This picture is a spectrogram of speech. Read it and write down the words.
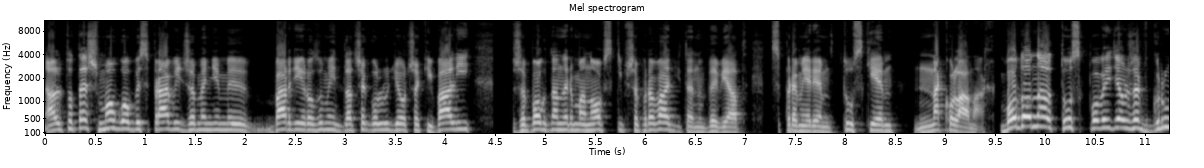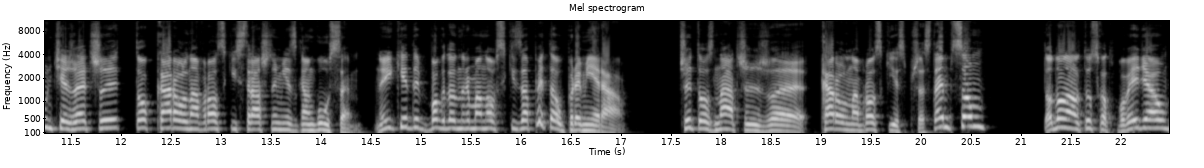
Ale to też mogłoby sprawić, że będziemy bardziej rozumieć, dlaczego ludzie oczekiwali, że Bogdan Rymanowski przeprowadzi ten wywiad z premierem Tuskiem na kolanach. Bo Donald Tusk powiedział, że w gruncie rzeczy to Karol Nawrocki strasznym jest gangusem. No i kiedy Bogdan Rymanowski zapytał premiera, czy to znaczy, że Karol Nawrocki jest przestępcą, to Donald Tusk odpowiedział,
